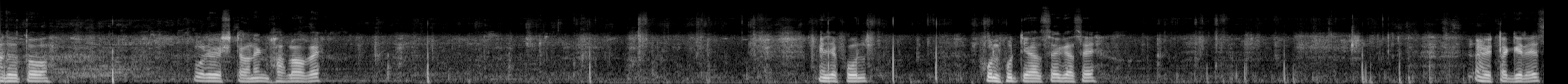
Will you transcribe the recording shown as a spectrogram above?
আদৌ তো পরিবেশটা অনেক ভালো হবে। এই যে ফুল ফুল ফুটে আছে গাছে। এটা গ্যারেজ,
